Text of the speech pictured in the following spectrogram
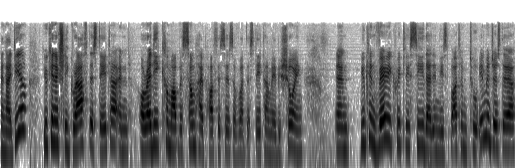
an idea, you can actually graph this data and already come up with some hypothesis of what this data may be showing. And you can very quickly see that in these bottom two images there,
